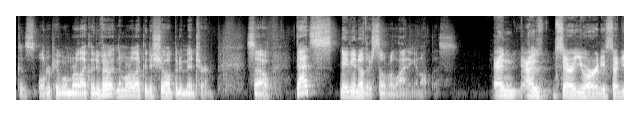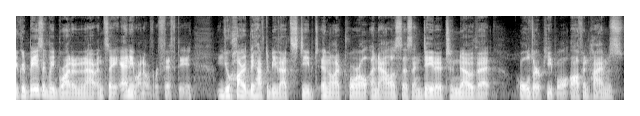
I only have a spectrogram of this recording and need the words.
because older people are more likely to vote and they're more likely to show up at a midterm. So that's maybe another silver lining in all this. And as Sarah, you already said, you could basically broaden it out and say anyone over 50. You hardly have to be that steeped in electoral analysis and data to know that older people oftentimes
